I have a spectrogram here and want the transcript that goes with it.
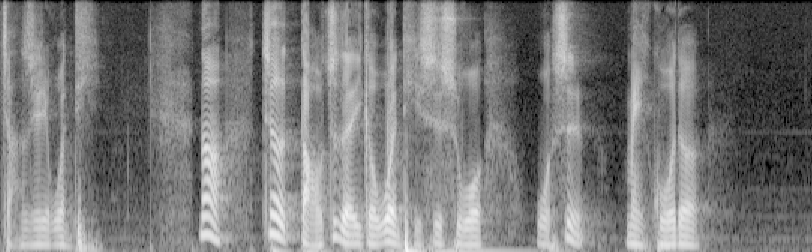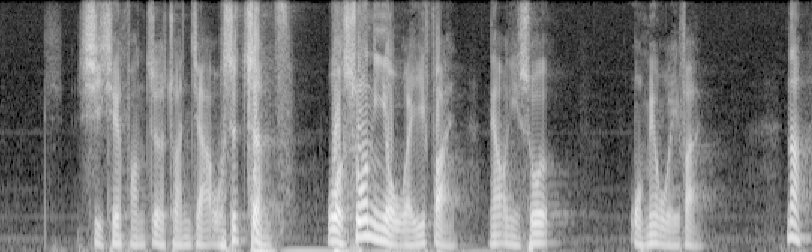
讲的这些问题，那这导致的一个问题是说，我是美国的洗钱防治的专家，我是政府，我说你有违反，然后你说我没有违反，那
